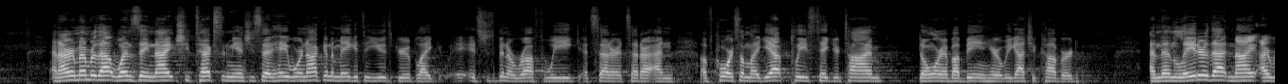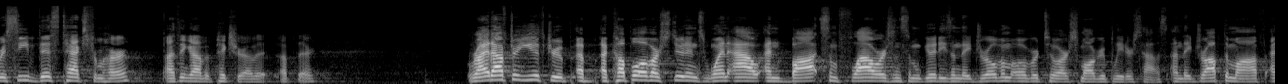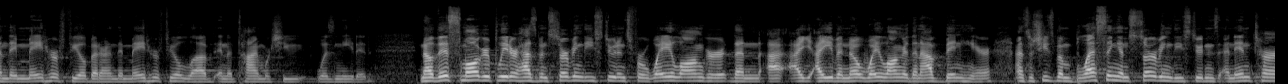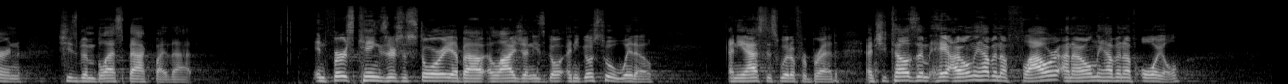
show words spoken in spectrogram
And I remember that Wednesday night, she texted me and she said, Hey, we're not going to make it to youth group. Like, it's just been a rough week, et cetera, et cetera. And of course, I'm like, Yep, please take your time. Don't worry about being here. We got you covered. And then later that night, I received this text from her. I think I have a picture of it up there. Right after youth group, a, a, couple of our students went out and bought some flowers and some goodies, and they drove them over to our small group leader's house. And they dropped them off, and they made her feel better, and they made her feel loved in a time where she was needed. Now, this small group leader has been serving these students for way longer than I, I, even know, way longer than I've been here. And so she's been blessing and serving these students, and in turn, she's been blessed back by that. In 1 Kings, there's a story about Elijah, and, he's go, and he goes to a widow and he asks this widow for bread. And she tells him, Hey, I only have enough flour and I only have enough oil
